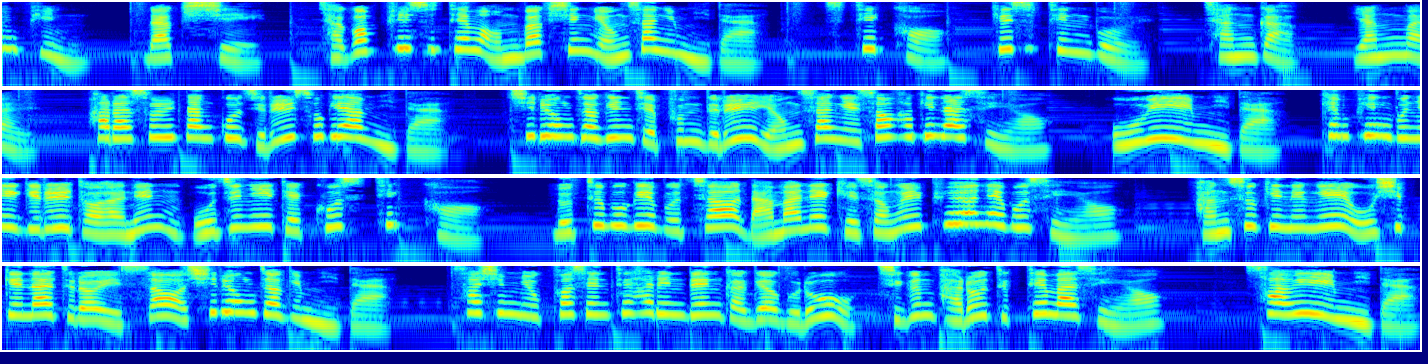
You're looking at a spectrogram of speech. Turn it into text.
캠핑, 낚시, 작업 필수템 언박싱 영상입니다. 스티커, 캐스팅볼, 장갑, 양말, 파라솔 땅꽂이를 소개합니다. 실용적인 제품들을 영상에서 확인하세요. 5위입니다. 캠핑 분위기를 더하는 오즈니 데코 스티커. 노트북에 붙여 나만의 개성을 표현해보세요. 방수 기능에 50개나 들어있어 실용적입니다. 46% 할인된 가격으로 지금 바로 득템하세요. 4위입니다.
